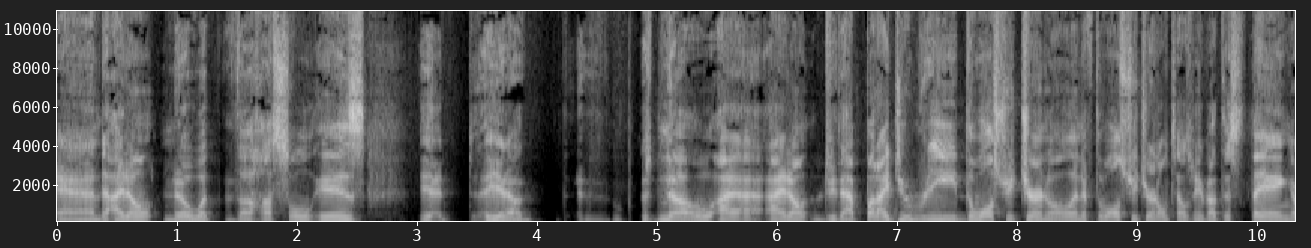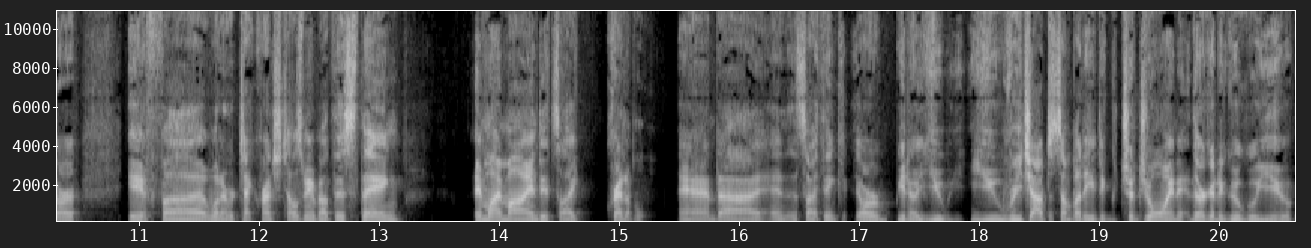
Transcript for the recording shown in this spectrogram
and I don't know what the hustle is. You know, no, I I don't do that, but I do read the Wall Street Journal, and if the Wall Street Journal tells me about this thing, or if uh, whatever TechCrunch tells me about this thing, in my mind, it's like credible, and uh, and so I think, or you know, you you reach out to somebody to, to join, they're going to Google you.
